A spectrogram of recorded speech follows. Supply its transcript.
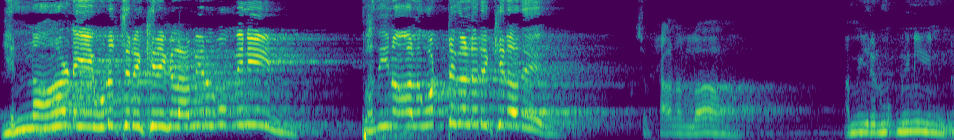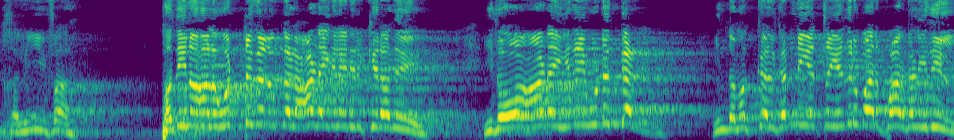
என்ன ஆடையை உடுத்திருக்கிறீர்கள் அமீருல் முஃமினீன் பதினாலு ஒட்டுகள் இருக்கிறது. சுப்ஹானல்லாஹ் அமீருல் முஃமினீன் ஹலீஃபா பதினாலு ஒட்டுகள் உங்கள் ஆடைகளில் இருக்கிறது. இதோ ஆடை இதை உடுங்கள். இந்த மக்கள் கண்ணியத்தை எதிர்பார்ப்பார்கள் இதில்.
